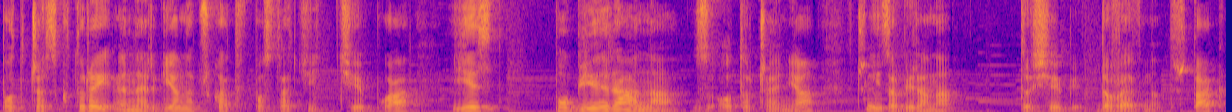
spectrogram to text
podczas której energia, przykład w postaci ciepła, jest pobierana z otoczenia, czyli zabierana do siebie, do wewnątrz, tak?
